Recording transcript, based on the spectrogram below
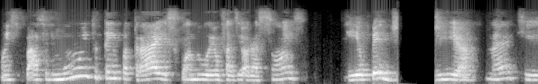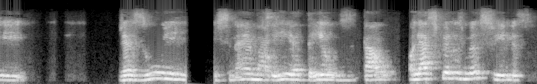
um espaço de muito tempo atrás, quando eu fazia orações, e eu pedia né, que Jesus, né, Maria, Deus e tal, olhasse pelos meus filhos.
